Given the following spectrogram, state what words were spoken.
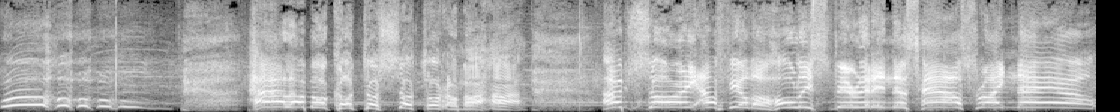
I'm sorry, I feel the Holy Spirit in this house right now.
